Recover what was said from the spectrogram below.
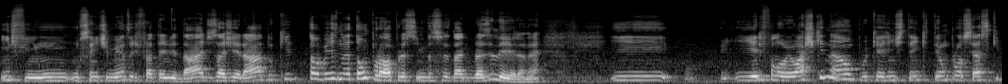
enfim, um, um sentimento de fraternidade exagerado que talvez não é tão próprio assim da sociedade brasileira, né? E e ele falou, eu acho que não, porque a gente tem que ter um processo que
